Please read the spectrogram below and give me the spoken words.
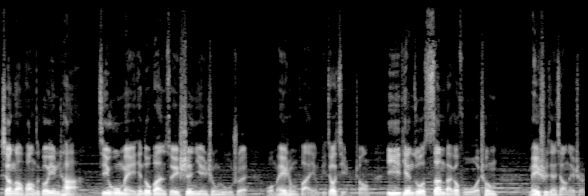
香港房子隔音差，几乎每天都伴随呻吟声入睡。我没什么反应，比较紧张，一天做三百个俯卧撑，没时间想那事儿。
